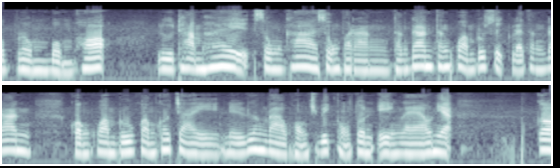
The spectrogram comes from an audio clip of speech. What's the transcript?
อบรมบ่มเพาะ หรือทำให้ทรงค่าทรงพลังทางด้านทั้งความรู้สึกและทางด้านของความรู้ความเข้าใจในเรื่องราวของชีวิตของตนเองแล้วเนี่ย ก็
